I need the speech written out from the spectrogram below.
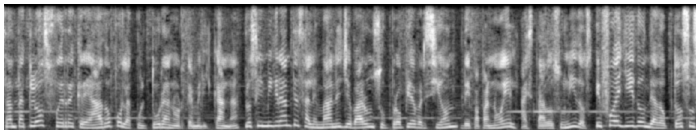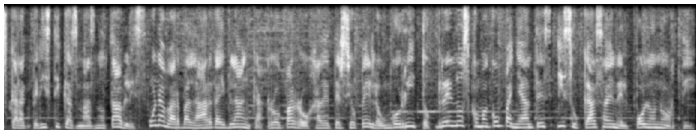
Santa Claus fue recreado por la cultura norteamericana? Los inmigrantes alemanes llevaron su propia versión de Papá Noel a Estados Unidos y fue allí donde adoptó sus características más notables. Una barba larga y blanca, ropa roja de terciopelo, un gorrito, renos como acompañantes y su casa en el Polo Norte.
